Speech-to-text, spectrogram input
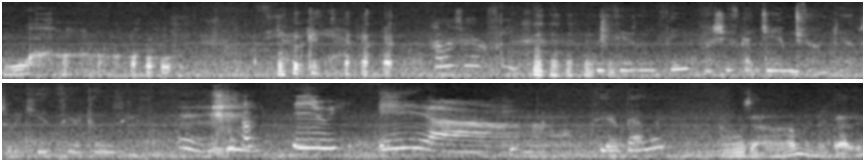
Whoa. Look at that. How is her feet? You see her little feet? Well, she's got jammies on, Cap, so we can't see her toes. Ew, ew. yeah. See your belly? There's your arm and your belly.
